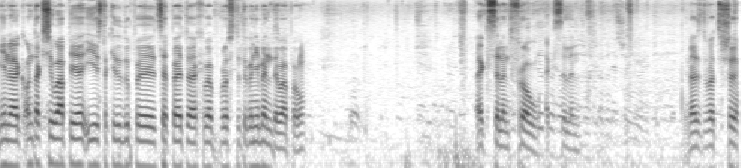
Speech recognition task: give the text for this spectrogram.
Nie no, jak on tak się łapie i jest takie do dupy CP, to ja chyba po prostu tego nie będę łapał. Excellent throw, excellent. Raz, dwa, trzy.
